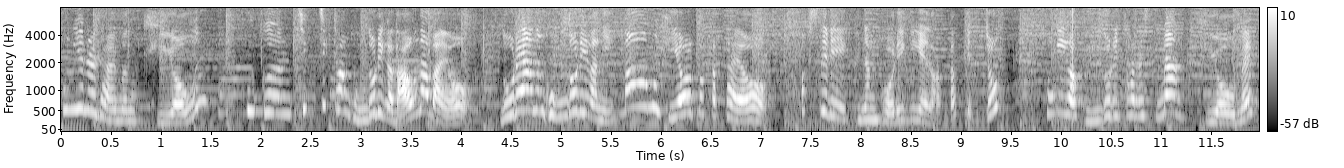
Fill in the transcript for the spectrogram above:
송이를 닮은 귀여운 혹은 칙칙한 곰돌이가 나오나 봐요. 노래하는 곰돌이라니 너무 귀여울 것 같아요. 확실히 그냥 버리기엔 아깝겠죠? 송이가 곰돌이 탈을 쓰면 귀여움에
